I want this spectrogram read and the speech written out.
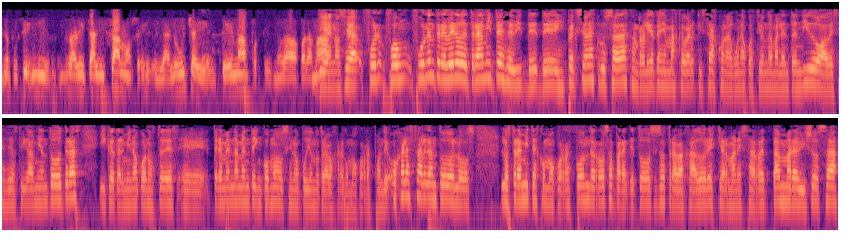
lo, y, radicalizamos eh, la lucha y el tema porque no daba para más. Bien, o sea, fue, fue, un, fue un entrevero de trámites, de, de, inspecciones cruzadas que en realidad tenían más que ver quizás con alguna cuestión de malentendido, a veces de hostigamiento otras, y que terminó con ustedes eh, tremendamente incómodos y no pudiendo trabajar como corresponde. Ojalá salgan todos los, los trámites como corresponde, Rosa, para que todos esos trabajadores que arman esa red tan maravillosa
